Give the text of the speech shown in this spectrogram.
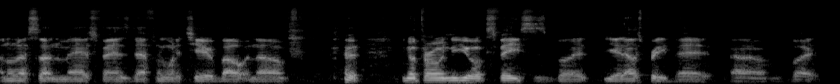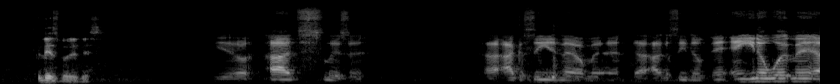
I know that's something Mavs fans definitely want to cheer about, and um, you know, throwing New York's faces. But yeah, that was pretty bad. Um, but it is what it is. Yeah, I just listen. I, I can see it now, man. I, I can see them, and, and you know what, man?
